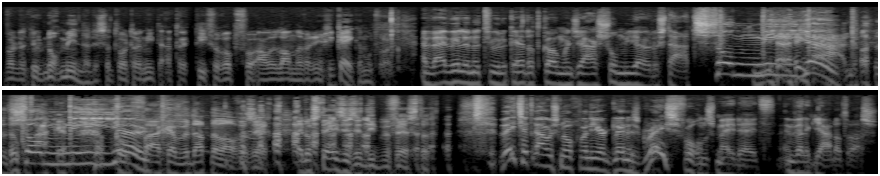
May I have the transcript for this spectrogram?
wordt natuurlijk nog minder. Dus dat wordt er niet attractiever op voor alle landen waarin gekeken moet worden. En wij willen natuurlijk hè, dat komend jaar Son Milieu er staat. Ja, dat- Son vaak- hebben we dat nou al gezegd? En nog steeds is het niet bevestigd. Weet je trouwens nog wanneer Glennis Grace voor ons meedeed? In welk jaar dat was?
